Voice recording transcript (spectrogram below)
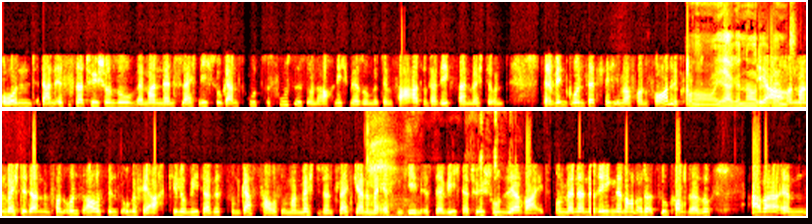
Und dann ist es natürlich schon so, wenn man dann vielleicht nicht so ganz gut zu Fuß ist und auch nicht mehr so mit dem Fahrrad unterwegs sein möchte und der Wind grundsätzlich immer von vorne kommt. Oh, ja, genau. Ja, Wind. und man möchte dann von uns aus, sind es ungefähr acht Kilometer bis zum Gasthaus und man möchte dann vielleicht gerne mal essen gehen, ist der Weg natürlich schon sehr weit. Und wenn dann der Regen dann auch noch dazu kommt oder so. Aber ähm,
